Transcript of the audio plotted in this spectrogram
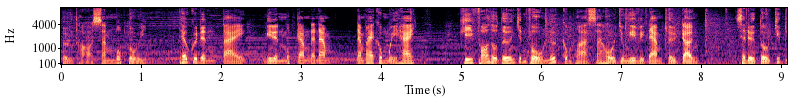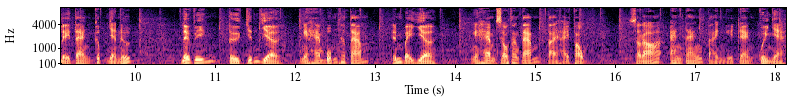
hưởng thọ 61 tuổi. Theo quy định tại Nghị định 105 năm 2012, khi Phó Thủ tướng Chính phủ nước Cộng hòa xã hội chủ nghĩa Việt Nam từ trần sẽ được tổ chức lễ tang cấp nhà nước. Lễ viếng từ 9 giờ ngày 24 tháng 8 đến 7 giờ ngày 26 tháng 8 tại Hải Phòng. Sau đó an táng tại nghĩa trang quê nhà.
